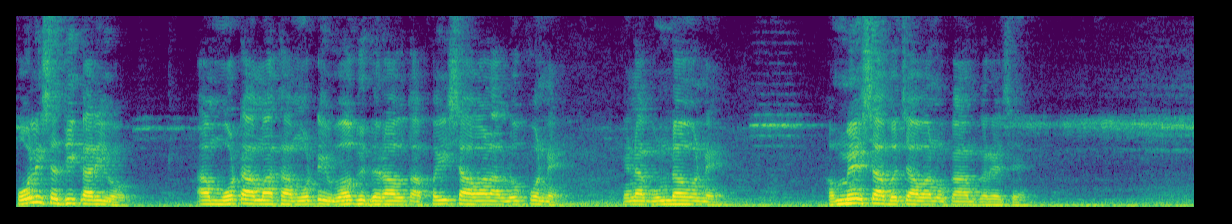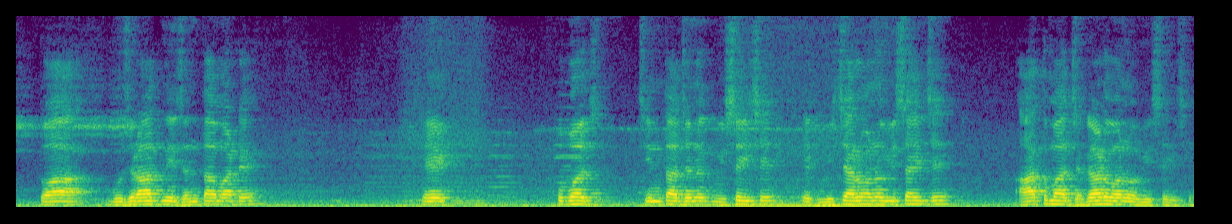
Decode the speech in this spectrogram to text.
પોલીસ અધિકારીઓ આ મોટા માથા, મોટી વગ ધરાવતા પૈસાવાળા લોકોને, એના ગુંડાઓને હંમેશા બચાવવાનું કામ કરે છે. તો આ ગુજરાતની જનતા માટે એક ખૂબ જ ચિંતાજનક વિષય છે. એક વિચારવાનો વિષય છે. આત્મા જગાડવાનો વિષય છે.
